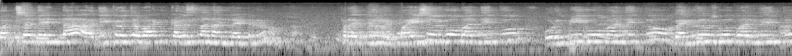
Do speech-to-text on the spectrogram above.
ಪಕ್ಷದಿಂದ ಅಧಿಕೃತವಾಗಿ ಕಳಿಸ್ಲಾ ನನ್ನ ಲೆಟ್ರು? ಪ್ರತಿ ಮೈಸೂರಿಗೂ ಬಂದಿತ್ತು, ಉಡುಪಿಗೂ ಬಂದಿತ್ತು, ಬೆಂಗಳೂರಿಗೂ ಬಂದಿತ್ತು.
